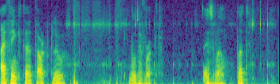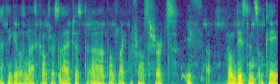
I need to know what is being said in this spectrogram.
I think the dark blue would have worked as well. But I think it was a nice contrast. I just uh, don't like the France shirts. If uh, from distance, okay.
